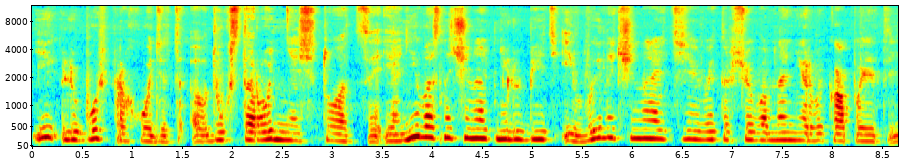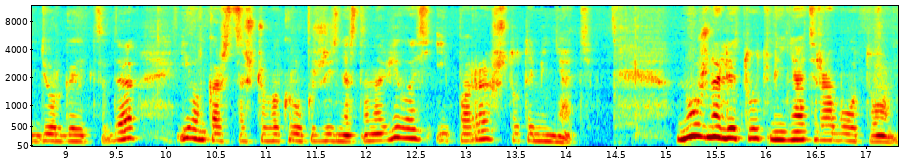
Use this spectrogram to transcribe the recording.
И любовь проходит, э, двухсторонняя ситуация. И они вас начинают не любить, и вы начинаете, это все вам на нервы капает и дергается, да. И вам кажется, что вокруг жизнь остановилась, и пора что-то менять. Нужно ли тут менять работу?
